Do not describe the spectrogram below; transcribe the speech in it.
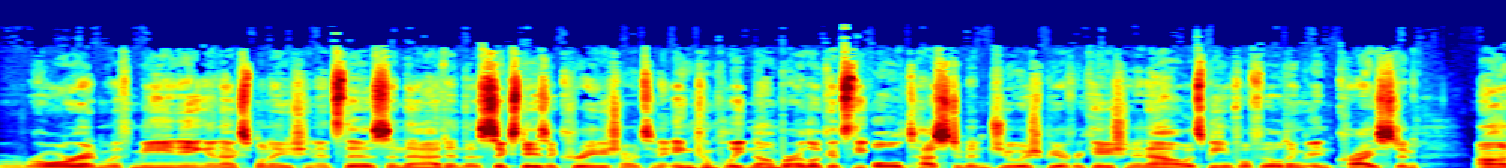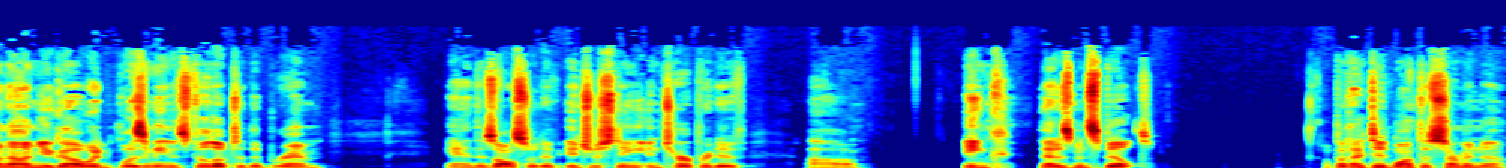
roaring with meaning and explanation. It's this and that, and the six days of creation, or it's an incomplete number. Look, it's the Old Testament Jewish purification, and now it's being fulfilled in, Christ, and on and on you go. And what does it mean it's filled up to the brim? And there's all sort of interesting interpretive uh, ink that has been spilt. But I did want the sermon to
